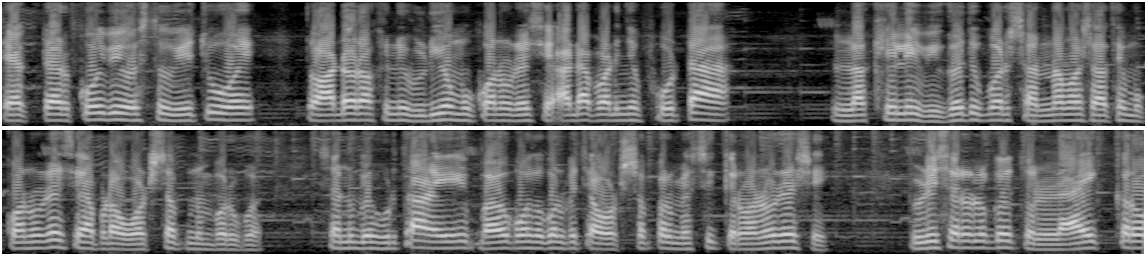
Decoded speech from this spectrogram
ટ્રેક્ટર કોઈ બી વસ્તુ વેચવું હોય, તો આડો રાખીને વીડિયો મૂકવાનું રહેશે. આડા પાડીને ફોટા લખેલી વિગત ઉપર સરનામા સાથે મૂકવાનું રહેશે આપણા વોટ્સઅપ નંબર ઉપર. સરનું બે હુડતાળ, એ બાયો પાંચ ઓગણપચાસ વોટ્સઅપ પર મેસેજ કરવાનો રહેશે. વીડિયો સારો લાગ્યો તો લાઈક કરો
